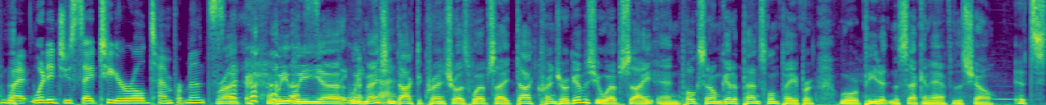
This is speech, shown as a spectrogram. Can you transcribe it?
what what did you say? Two year old temperaments. Right. We we uh, we like mentioned that. Dr. Crenshaw's website. Dr. Crenshaw, give us your website, and folks at home, get a pencil and paper. We'll repeat it in the second half of the show. It's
